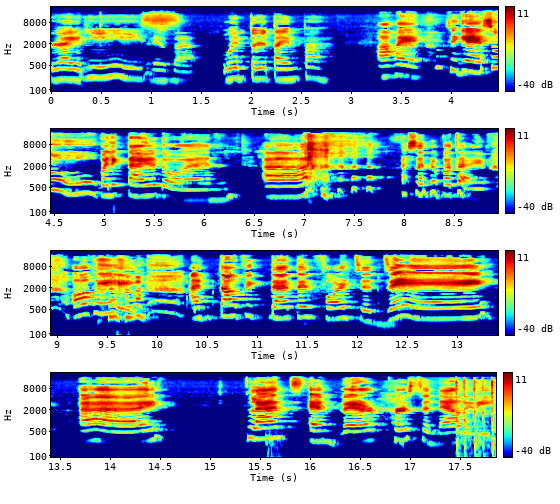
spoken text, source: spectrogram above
Right. Yes. diba? Winter time pa. Okay. Sige, so, balik tayo doon. Ah, asan na pa tayo? Okay. Ang topic natin for today ay plants and their personalities.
